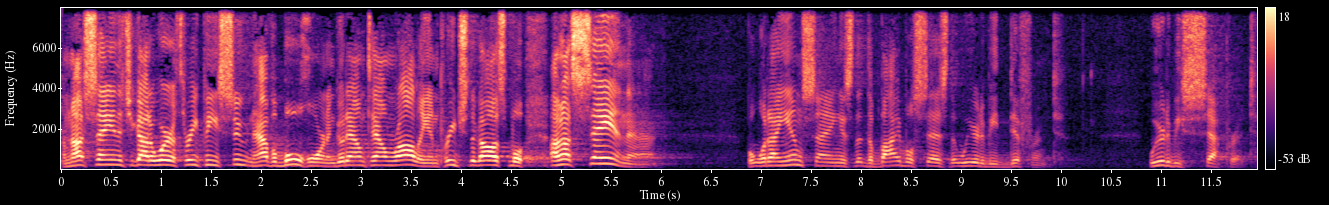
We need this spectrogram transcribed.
I'm not saying that you got to wear a three piece suit and have a bullhorn and go downtown Raleigh and preach the gospel. I'm not saying that. But what I am saying is that the Bible says that we are to be different, we are to be separate.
